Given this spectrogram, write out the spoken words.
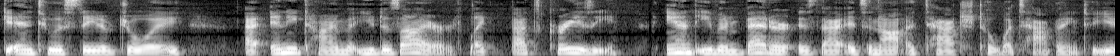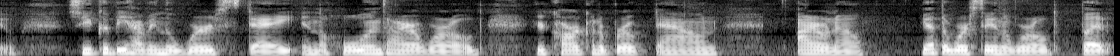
get into a state of joy at any time that you desire. Like, that's crazy. And even better is that it's not attached to what's happening to you. So you could be having the worst day in the whole entire world. Your car could have broke down. I don't know. You had the worst day in the world, but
